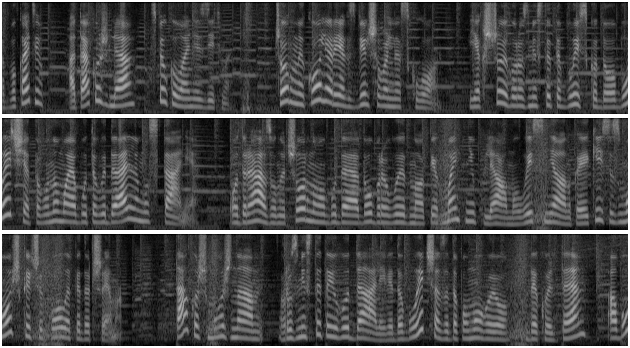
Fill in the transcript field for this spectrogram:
адвокатів, а також для спілкування з дітьми. Чорний колір як збільшувальне скло. Якщо його розмістити близько до обличчя, то воно має бути в ідеальному стані. Одразу на чорному буде добре видно пігментні плями, веснянка, якісь зморшки чи коле під очима. Також можна розмістити його далі від обличчя за допомогою декольте або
